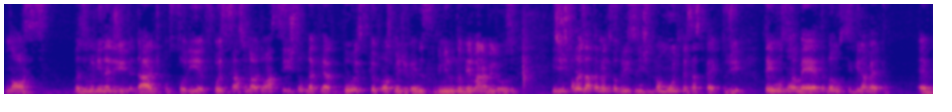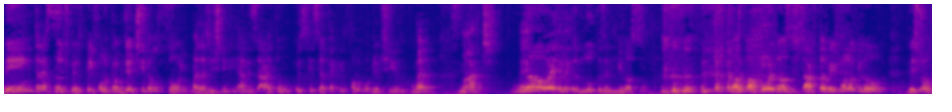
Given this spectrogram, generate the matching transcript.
Nossa, mas o menino é de, da área de consultoria foi sensacional. Então assistam daqui a dois, porque o próximo é de vendas, que o menino também é maravilhoso. E a gente falou exatamente sobre isso. A gente entrou muito nesse aspecto de temos uma meta, vamos seguir a meta. É bem interessante mesmo, porque ele falou que o objetivo é um sonho, mas a gente tem que realizar. Então eu esqueci até que ele falou o objetivo, como era? Smart. Não, ele, Lucas aqui, nosso, nosso apoio, nosso staff também falou que não. Deixa eu.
